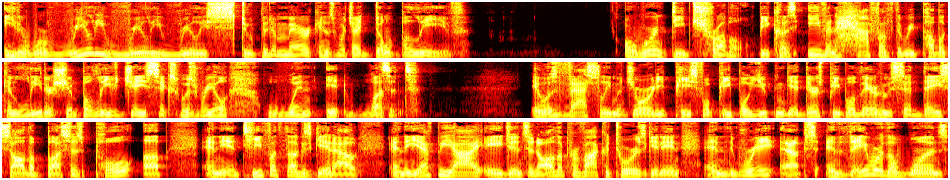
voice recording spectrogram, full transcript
Either we're really, really, really stupid Americans, which I don't believe, or we're in deep trouble because even half of the Republican leadership believed J6 was real when it wasn't. It was vastly majority peaceful people. You can get, there's people there who said they saw the buses pull up and the Antifa thugs get out and the FBI agents and all the provocateurs get in and Ray Epps. And they were the ones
